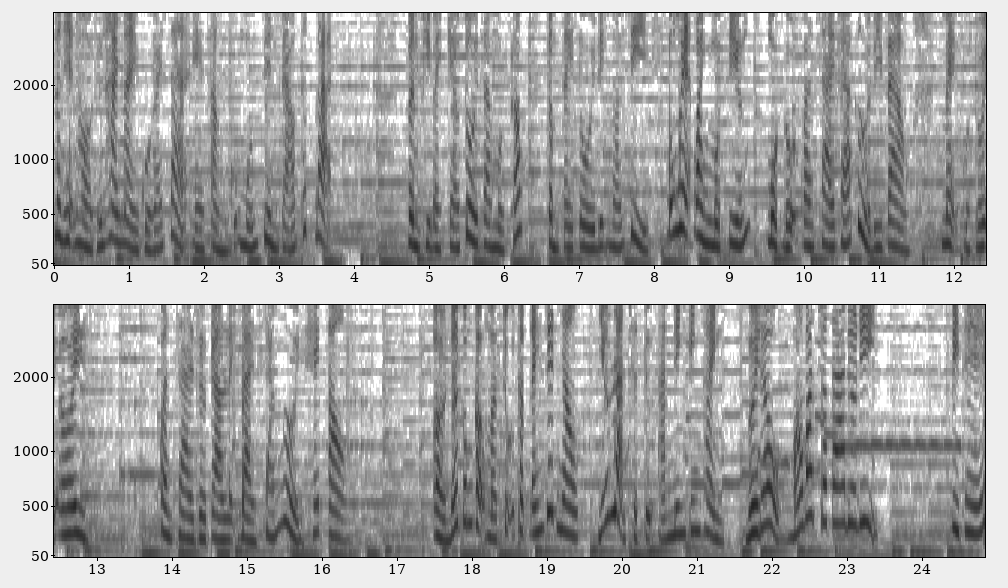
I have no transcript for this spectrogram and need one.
lần hẹn hò thứ hai này của gái giả e rằng cũng muốn tuyên cáo thất bại. Vân Phi Bạch kéo tôi ra một góc, cầm tay tôi định nói gì, bỗng mẹ oành một tiếng, một đội quan sai phá cửa đi vào. Mẹ của tôi ơi! Quan sai giờ cao lệnh bài sáng ngời hét to. Ở nơi công cộng mà tụ tập đánh giết nhau, nhiễu loạn trật tự an ninh kinh thành, người đâu, máu bắt cho ta đưa đi. Vì thế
